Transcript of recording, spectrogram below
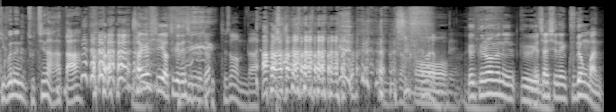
기분은 좋지는 않았다. 상엽 씨 어떻게 되신 거죠? 죄송합니다. 어. 네. 그, 그러면 그 예찬 씨는 구경만.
